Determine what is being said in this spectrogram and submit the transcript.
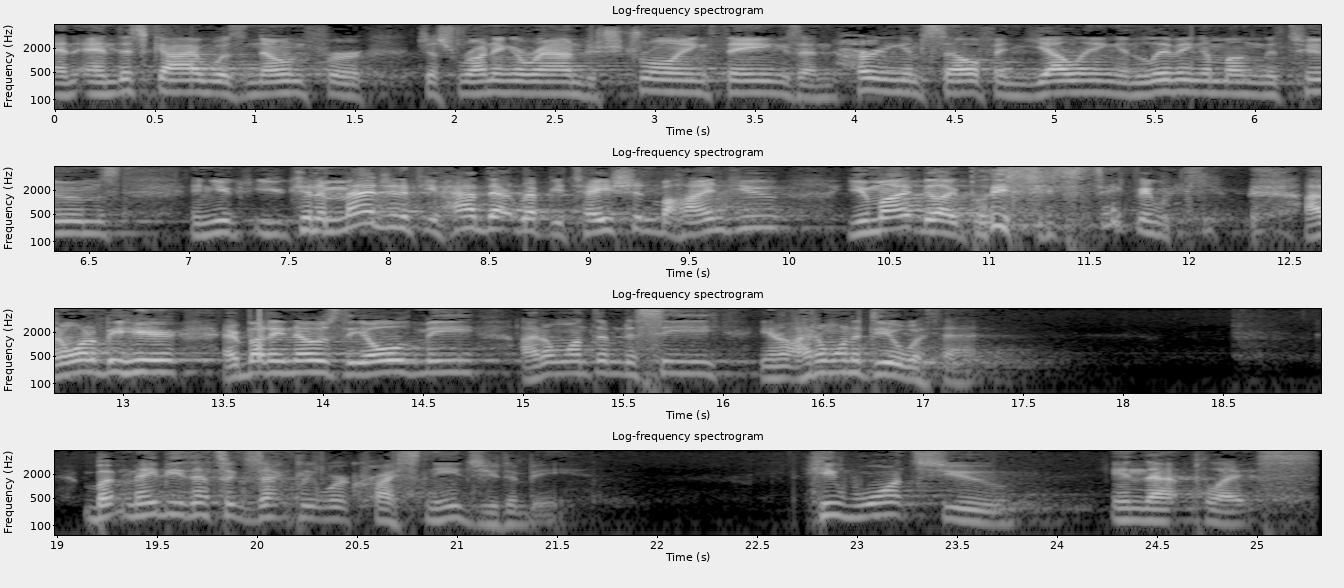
And, and this guy was known for just running around destroying things and hurting himself and yelling and living among the tombs. And you, you can imagine if you had that reputation behind you, you might be like, please, Jesus, take me with you. I don't want to be here. Everybody knows the old me. I don't want them to see, you know, I don't want to deal with that. But maybe that's exactly where Christ needs you to be. He wants you in that place.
